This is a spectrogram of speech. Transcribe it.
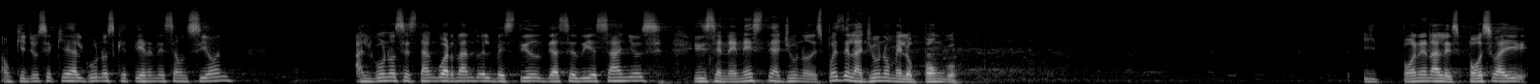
aunque yo sé que hay algunos que tienen esa unción. Algunos están guardando el vestido de hace 10 años y dicen, en este ayuno, después del ayuno me lo pongo. Y ponen al esposo ahí,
